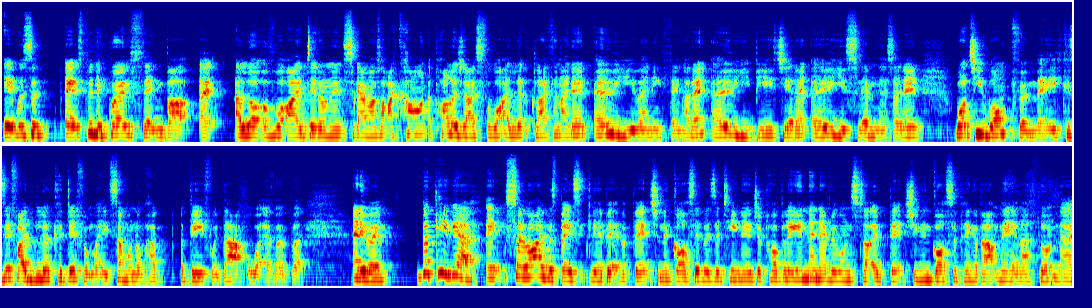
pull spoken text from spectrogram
it was a it's been a growth thing but I, a lot of what i did on instagram i was like i can't apologize for what i look like and i don't owe you anything i don't owe you beauty i don't owe you slimness i don't what do you want from me because if i look a different way someone will have a beef with that or whatever but anyway but yeah it, so i was basically a bit of a bitch and a gossip as a teenager probably and then everyone started bitching and gossiping about me and i thought no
